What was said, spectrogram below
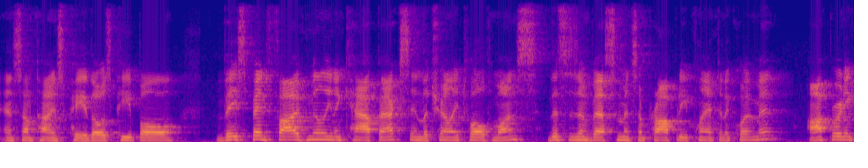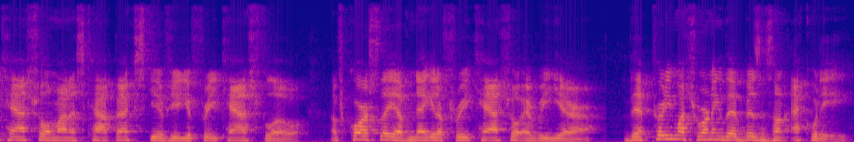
and sometimes pay those people. They spent 5 million in capex in the trailing 12 months. This is investments in property, plant and equipment. Operating cash flow minus capex gives you your free cash flow. Of course, they have negative free cash flow every year. They're pretty much running their business on equity.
